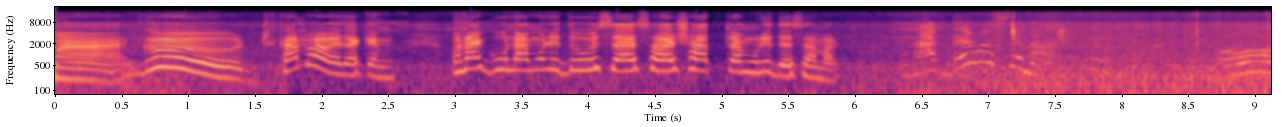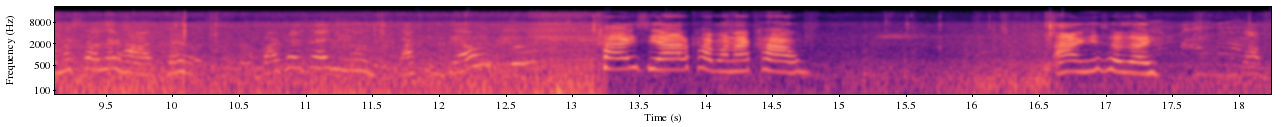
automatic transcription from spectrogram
মা গুড। খাব দেখেন। মনে হয় গুনা মুড়ি দুই চার ছয় সাতটা মুড়ি দিয়েছে আমার হাত বের হচ্ছে না? ও আমার সালের হাত বের হচ্ছে না। বাসায় যাই নিও নি। কাকি দেও একটু। খাইছি আর খাব না খাও। আই নিচে যাই। যাব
